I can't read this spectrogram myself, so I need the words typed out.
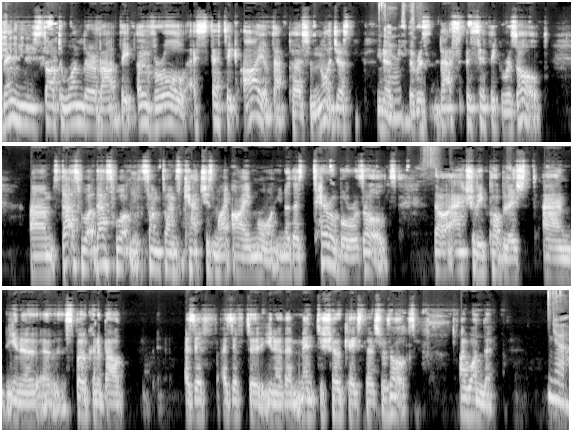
then you start to wonder about the overall aesthetic eye of that person, not just, you know, yes. the, that specific result. Um, so that's what that's what sometimes catches my eye more. You know, there's terrible results that are actually published and you know uh, spoken about as if as if to you know they're meant to showcase those results. I wonder. Yeah,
